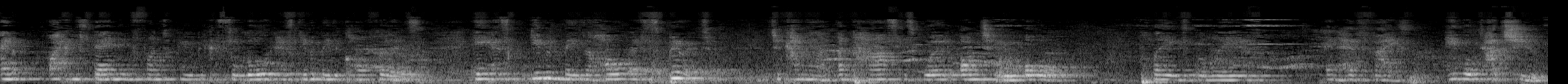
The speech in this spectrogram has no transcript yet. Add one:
And I can stand in front of you because the Lord has given me the confidence. He has given me the Holy Spirit to come out and pass His word on to you all. Please believe and have faith. He will touch you.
